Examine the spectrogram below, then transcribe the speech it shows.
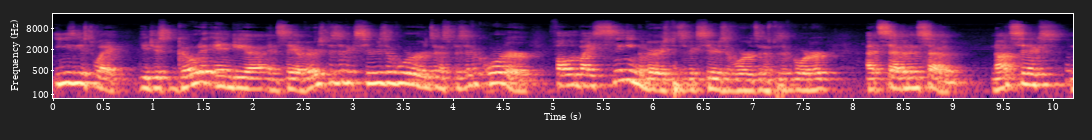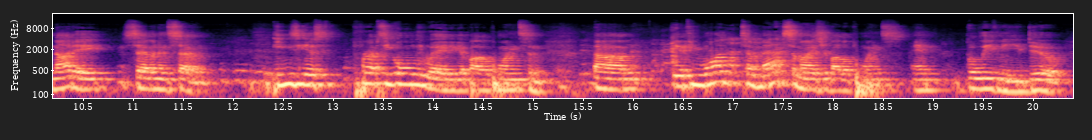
Easiest way. You just go to India and say a very specific series of words in a specific order, followed by singing a very specific series of words in a specific order at seven and seven. Not six, not eight, seven and seven. Easiest perhaps the only way to get Baba points. And um, if you want to maximize your Baba points, and believe me, you do,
